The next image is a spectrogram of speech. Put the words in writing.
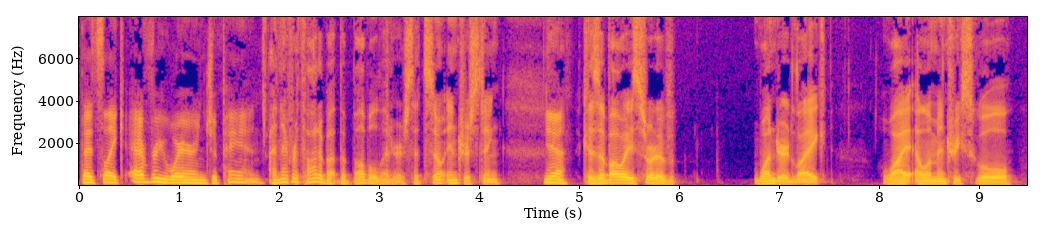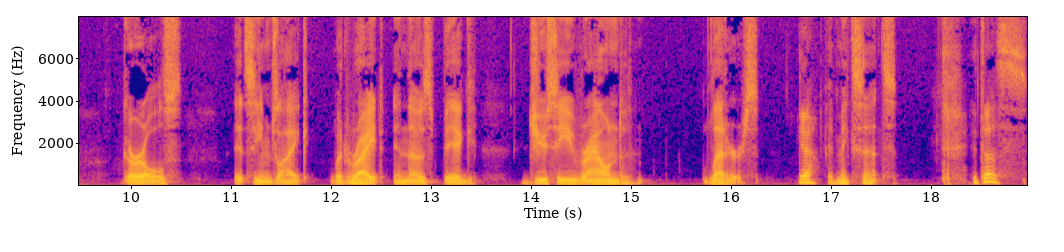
that's like everywhere in Japan. I never thought about the bubble letters. That's so interesting. Yeah. Because I've always sort of wondered, like, why elementary school girls, it seems like, would Mm-hmm. write in those big, juicy, round letters. Yeah, It makes sense. it does.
